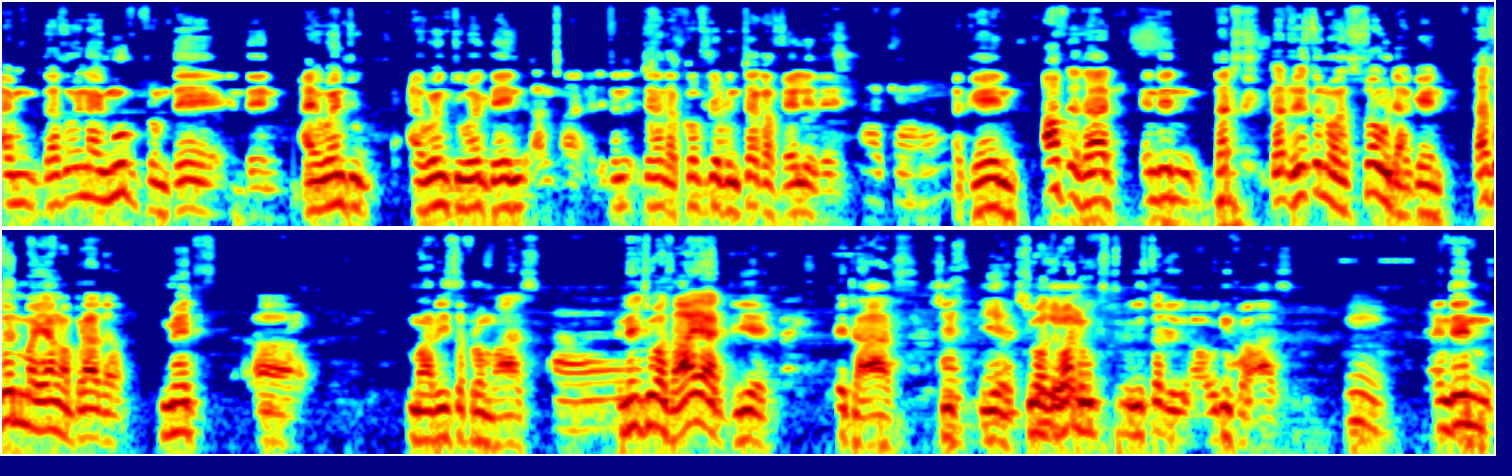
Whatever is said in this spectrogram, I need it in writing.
I'm. That's when I moved from there, and then I went to I went to work there in, uh, another coffee shop in Taka Valley there. Okay. Again. After that, and then that that restaurant was sold again. That's when my younger brother met uh, Marisa from us. Uh, and then she was hired here at us. She's, okay. yeah, she was yeah. the one who, started uh, working for us. Mm. And then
